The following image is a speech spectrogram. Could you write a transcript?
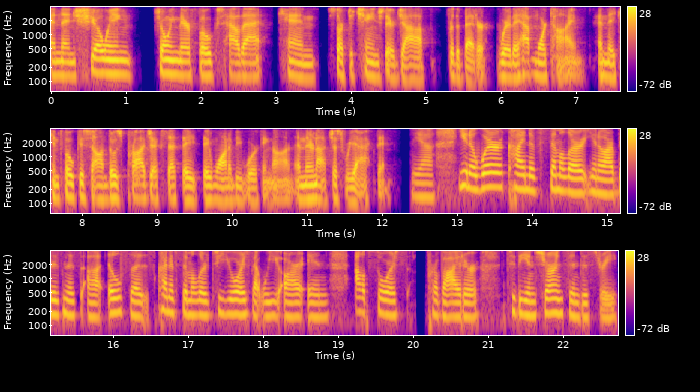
and then showing showing their folks how that can start to change their job for the better, where they have more time and they can focus on those projects that they, they want to be working on, and they're not just reacting. Yeah. You know, we're kind of similar. You know, our business, uh, ILSA, is kind of similar to yours that we are an outsource provider to the insurance industry.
